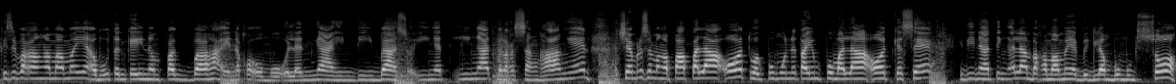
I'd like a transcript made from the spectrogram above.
Kasi baka nga mamaya, abutan kayo ng pagbaha. Eh, nako, umuulan nga, hindi ba? So, ingat-ingat, malakas ang hangin. At syempre sa mga papalaot, wag po muna tayong pumalaot kasi hindi nating alam, baka mamaya biglang bumugso,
